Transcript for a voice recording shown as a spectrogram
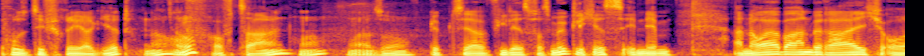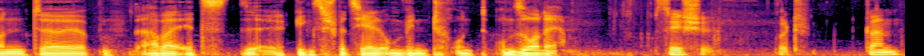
positiv reagiert ne, auf, auf Zahlen. Ja. Also gibt's ja vieles, was möglich ist in dem erneuerbaren Bereich. Und äh, aber jetzt äh, ging es speziell um Wind und um Sonne. Sehr schön. Gut. Dann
